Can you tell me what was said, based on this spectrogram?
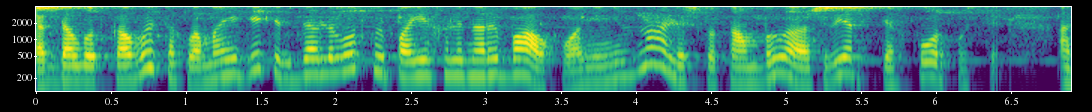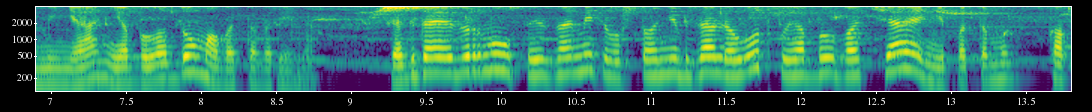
когда лодка высохла, мои дети взяли лодку и поехали на рыбалку. Они не знали, что там было отверстие в корпусе, а меня не было дома в это время. Когда я вернулся и заметил, что они взяли лодку, я был в отчаянии, потому как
